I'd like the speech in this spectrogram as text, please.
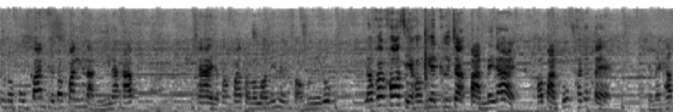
อุณหภูมิปั้นคือต้องปั้นขนาดนี้นะครับใช่จะต้องปั้นตอนร้อนๆนิดนึงสองมือเลยลูกแล้วก็ข้อเสียของเทียนคือจะปั่นไม่ได้พอปั่นปุ๊บเขาจะแตกเห็นไหมครับ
